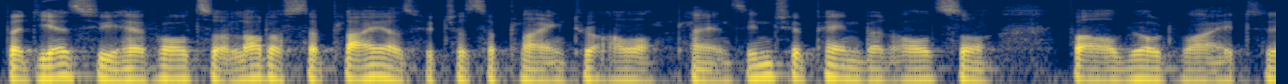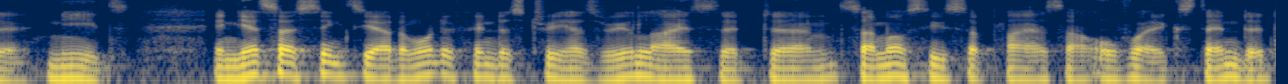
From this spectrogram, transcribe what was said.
But yes, we have also a lot of suppliers which are supplying to our plants in Japan, but also for our worldwide uh, needs. And yes, I think the automotive industry has realized that um, some of these suppliers are overextended,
